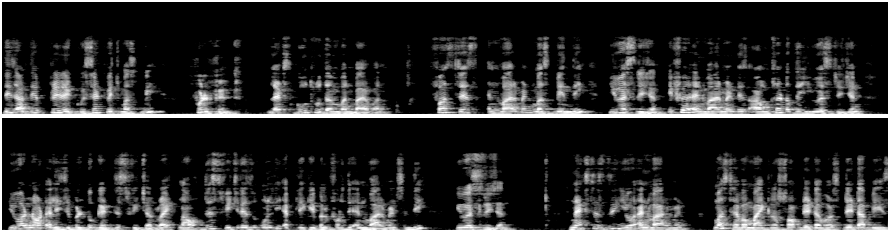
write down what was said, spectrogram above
these are the prerequisites which must be fulfilled. Let's go through them one by one. First is environment must be in the US region. If your environment is outside of the US region, you are not eligible to get this feature right now. This feature is only applicable for the environments in the US region. Next is the your environment must have a Microsoft Dataverse database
